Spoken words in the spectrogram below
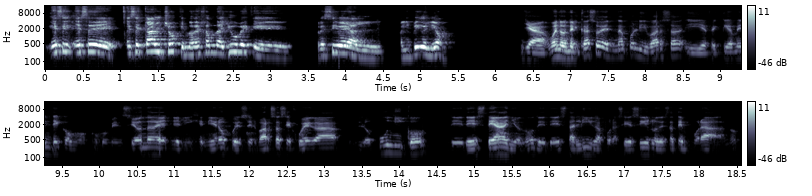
ese, ese, ese calcho que nos deja una lluvia que recibe al Olympique de Lyon. Ya, bueno, en el caso de Napoli y Barça, y efectivamente, como, como menciona el, el ingeniero, pues el Barça se juega lo único de, de este año, ¿no? De, de, esta liga, por así decirlo, de esta temporada, ¿no?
